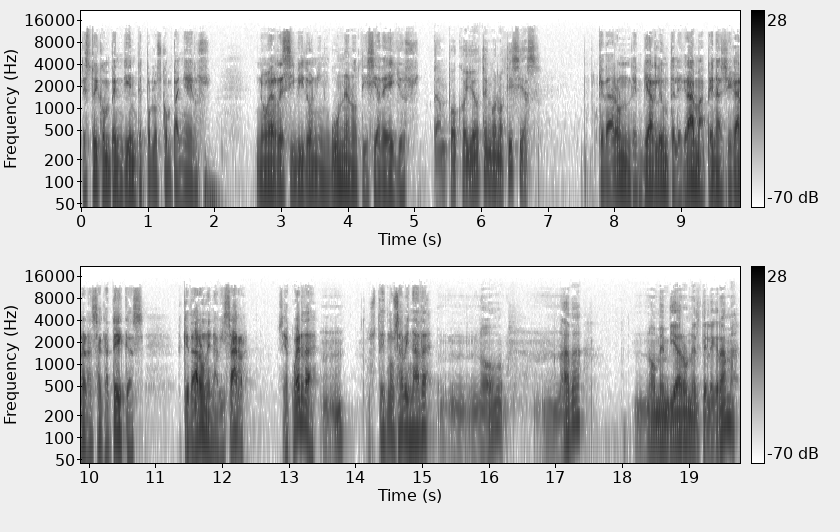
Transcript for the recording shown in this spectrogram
estoy con pendiente por los compañeros. No he recibido ninguna noticia de ellos. Tampoco yo tengo noticias. Quedaron de enviarle un telegrama apenas llegaran a Zacatecas. Quedaron en avisar. ¿Se acuerda? ¿Usted no sabe nada? No, nada. No me enviaron el telegrama.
